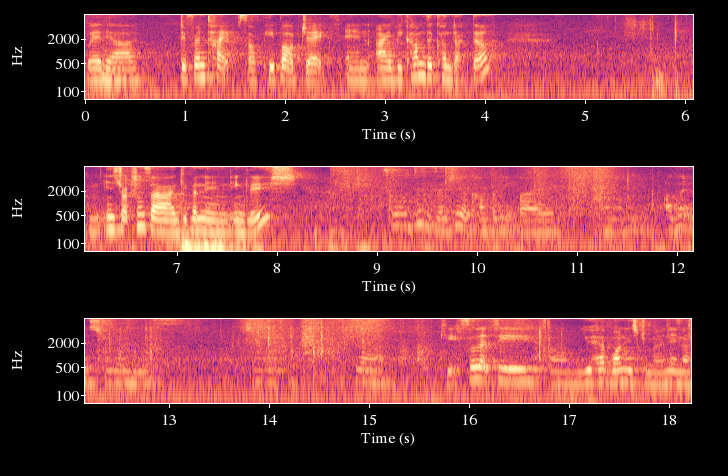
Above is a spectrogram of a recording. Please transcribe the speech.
where there Mhm. are different types of paper objects, and I become the conductor. Um, instructions are given in English. So this is actually accompanied by um, other instruments. Yeah. Okay, so let's say um, you have one instrument, and I,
